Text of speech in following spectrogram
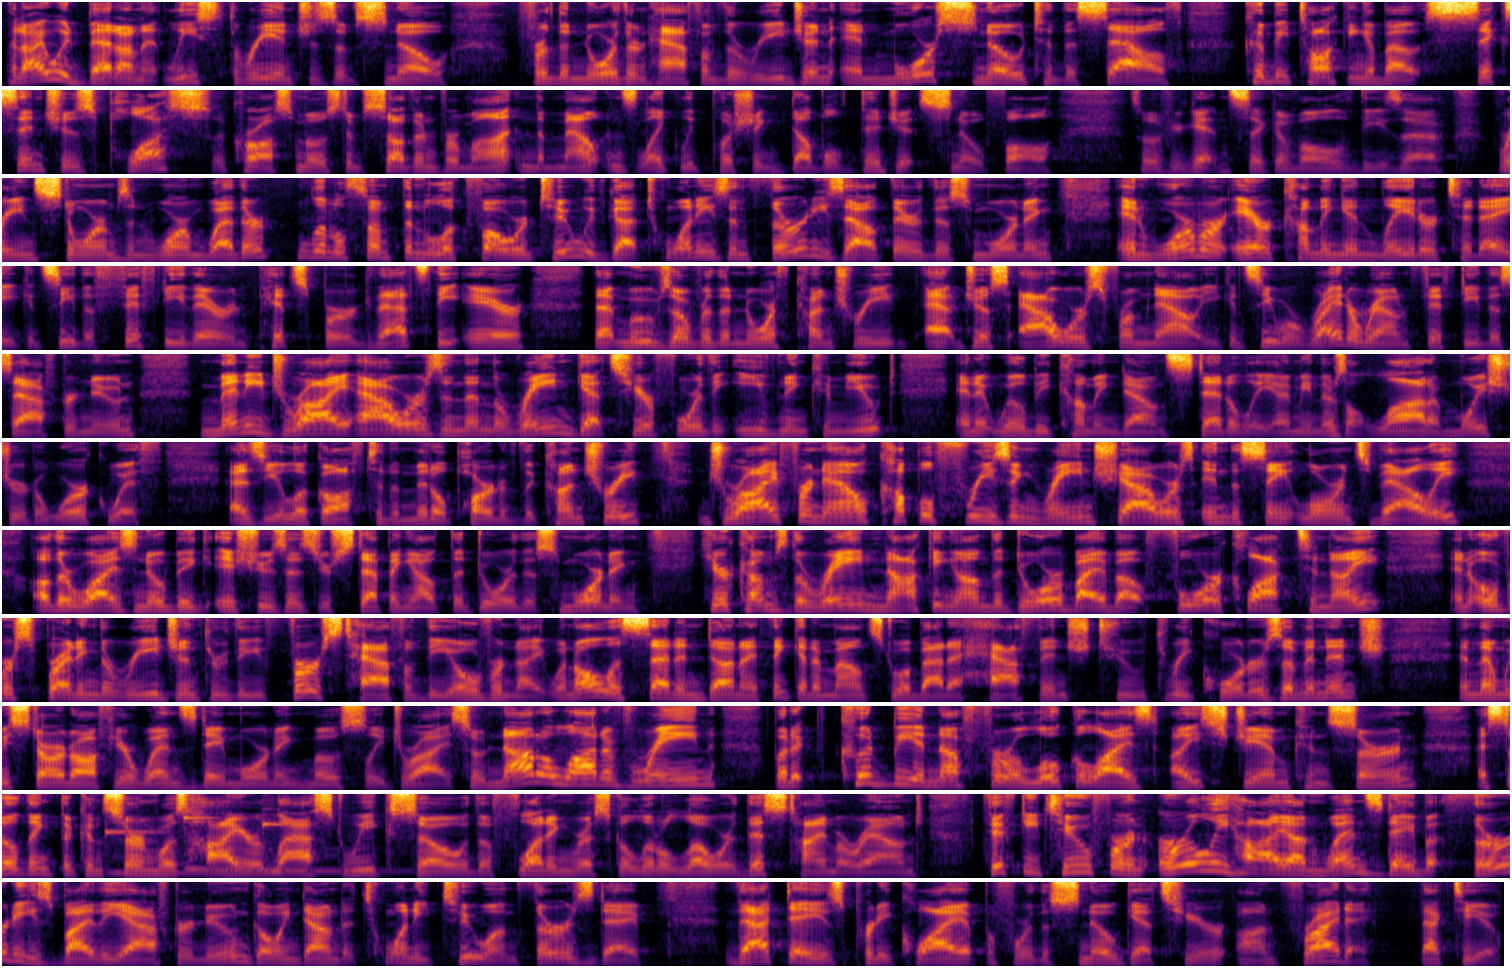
But I would bet on at least three inches of snow for the northern half of the region and more snow to the south. Could be talking about six inches plus across most of southern Vermont and the mountains likely pushing double digit snowfall. So if you're getting sick of all of these uh, rainstorms and warm weather, a little something to look forward to. We've got 20s and 30s out there this morning and warmer air coming in later today. You can see the 50 there in Pittsburgh. That's the air that moves over the North Country at just hours from now. You can see we're right around 50 this afternoon. Many dry hours and then the rain gets here for the evening commute and it will be coming down steadily. I mean, there's a lot of moisture to work with as you look off to the middle part of the country. Dry for now, couple freezing rain showers in the St. Lawrence Valley. Otherwise, no big issues as you're stepping out the door this morning. Here comes the rain knocking on the door by about 4 o'clock tonight and overspreading the region through the first half of the overnight. When all is said and done, I think it amounts to about a half inch to three quarters of an inch. And then we start off your Wednesday morning mostly dry. So not a lot of rain, but it could be enough for a localized ice jam concern. I still think the concern was higher last week, so the flooding risk a little lower this time around. 52 for an early high on Wednesday, but 30s by the afternoon, going down to 22 on Thursday. That day is pretty quiet before the snow gets here on Friday. Back to you.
